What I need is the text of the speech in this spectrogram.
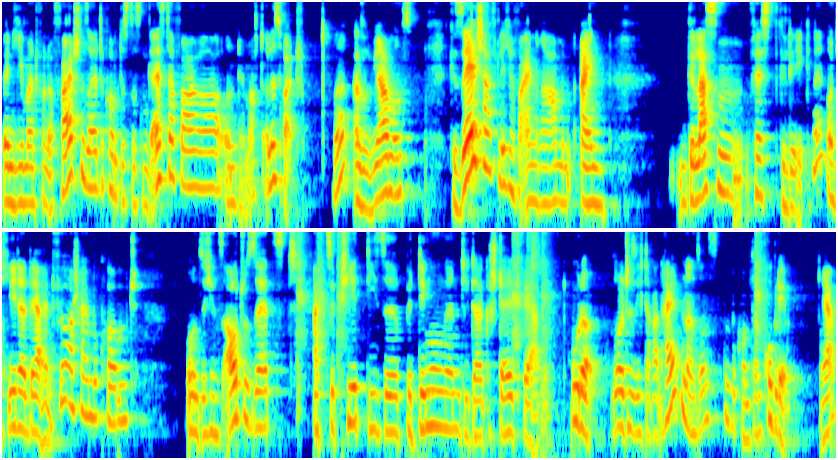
Wenn jemand von der falschen Seite kommt, ist das ein Geisterfahrer und der macht alles falsch. Ne? Also wir haben uns gesellschaftlich auf einen Rahmen eingelassen festgelegt. Ne? Und jeder, der einen Führerschein bekommt und sich ins Auto setzt, akzeptiert diese Bedingungen, die da gestellt werden. Oder sollte sich daran halten, ansonsten bekommt er ein Problem. Ja?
